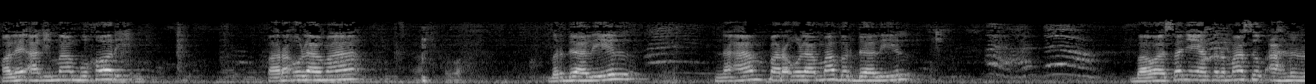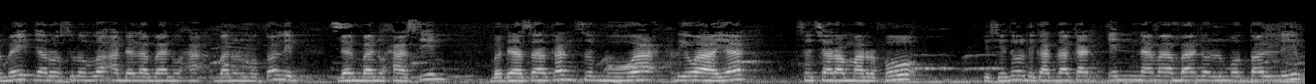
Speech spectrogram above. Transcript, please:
oleh Al-Imam Bukhari. Para ulama berdalil Naam para ulama berdalil bahwasanya yang termasuk ahlul baitnya Rasulullah adalah Banu ha Banul Muthalib dan Banu Hasim berdasarkan sebuah riwayat secara marfu di situ dikatakan innama Banul Muthalib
